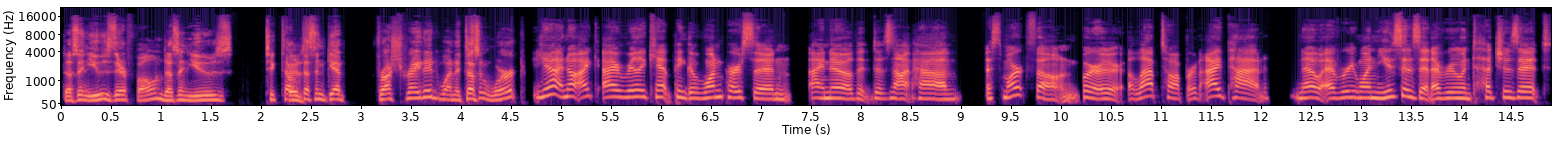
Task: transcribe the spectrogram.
doesn't use their phone, doesn't use TikTok, There's, doesn't get frustrated when it doesn't work? Yeah, no, I, I really can't think of one person I know that does not have a smartphone or a laptop or an iPad. No, everyone uses it. Everyone touches it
